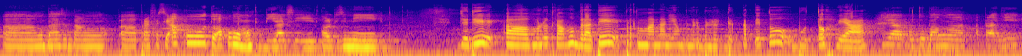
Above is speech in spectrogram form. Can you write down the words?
uh, ngebahas tentang uh, privasi aku tuh aku ngomong ke dia sih kalau di sini gitu. Jadi eh, menurut kamu berarti pertemanan yang bener-bener deket itu butuh ya? Iya butuh banget apalagi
